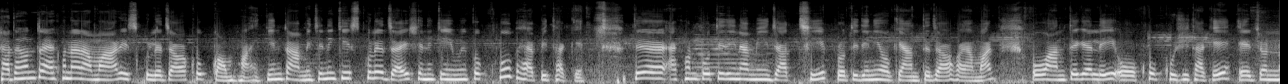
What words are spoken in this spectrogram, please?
সাধারণত এখন আর আমার স্কুলে যাওয়া খুব কম হয়। কিন্তু আমি যে নাকি স্কুলে যাই সে নাকি ইমিকো খুব হ্যাপি থাকে। তো এখন প্রতিদিন আমি যাচ্ছি, প্রতিদিনই ওকে আনতে যাওয়া হয় আমার। ও আনতে গেলেই ও খুব খুশি থাকে, এর জন্য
